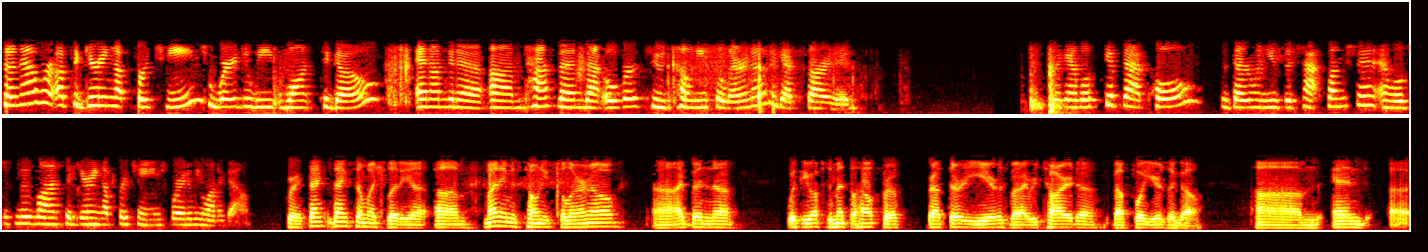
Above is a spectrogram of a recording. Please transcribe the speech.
So now we're up to gearing up for change. Where do we want to go? And I'm going to um, pass then that over to Tony Salerno to get started. So again, we'll skip that poll since everyone used the chat function, and we'll just move on to gearing up for change. Where do we want to go? Great. Thank, thanks so much, Lydia. Um, my name is Tony Salerno. Uh, I've been uh, with the Office of Mental Health for about 30 years, but I retired uh, about four years ago. Um, and uh,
